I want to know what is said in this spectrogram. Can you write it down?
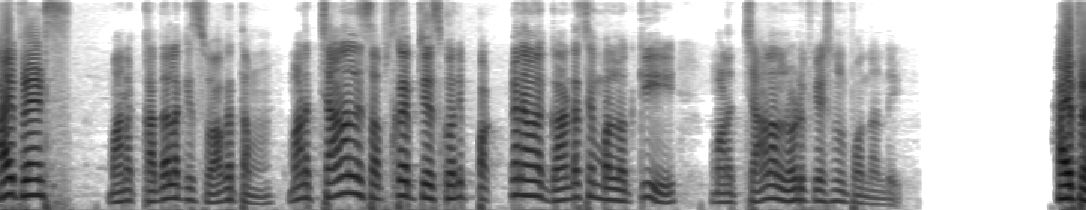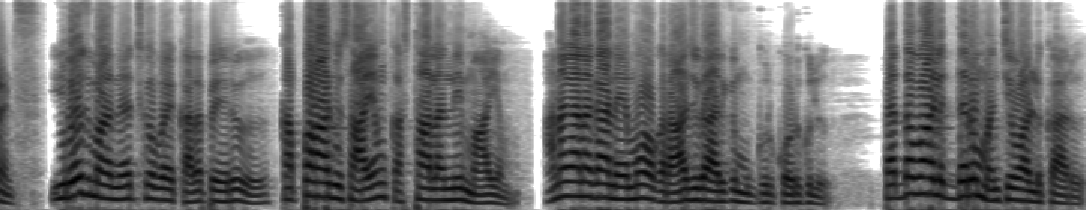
హాయ్ ఫ్రెండ్స్ మన కథలకి స్వాగతం. మన ఛానల్ని సబ్స్క్రైబ్ చేసుకొని పక్కనే ఉన్న గంట సింబల్ నొక్కి మన ఛానల్ నోటిఫికేషన్లు పొందండి. హాయ్ ఫ్రెండ్స్ ఈరోజు మనం నేర్చుకోబోయే కథ పేరు కప్పరాజు సాయం కష్టాలన్నీ మాయం. అనగనగానేమో ఒక రాజుగారికి ముగ్గురు కొడుకులు. పెద్దవాళ్ళిద్దరూ మంచివాళ్ళు కారు.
